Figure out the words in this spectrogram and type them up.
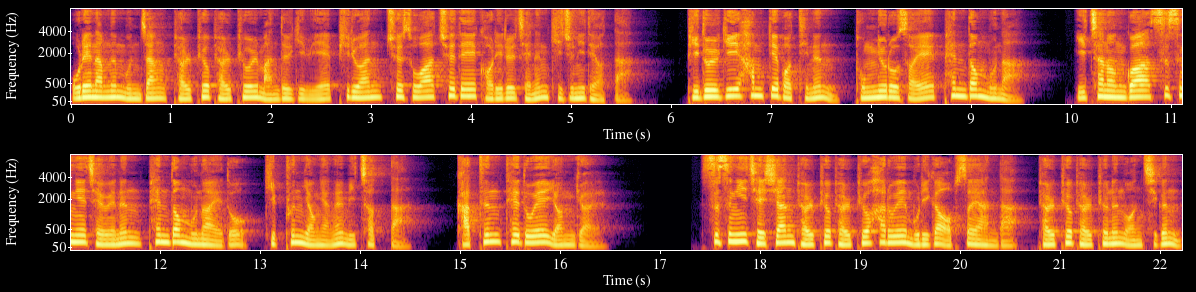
오래 남는 문장 별표 별표를 만들기 위해 필요한 최소와 최대의 거리를 재는 기준이 되었다. 비둘기 함께 버티는 동료로서의 팬덤 문화. 이찬원과 스승의 재회는 팬덤 문화에도 깊은 영향을 미쳤다. 같은 태도의 연결. 스승이 제시한 별표 별표 하루의 무리가 없어야 한다. 별표 별표는 원칙은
